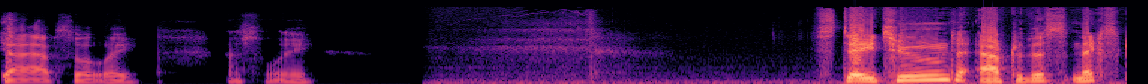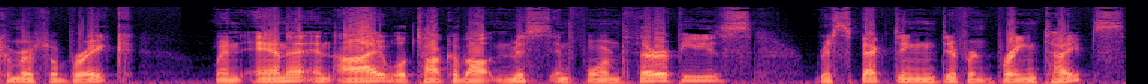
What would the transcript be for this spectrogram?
Yeah, absolutely. Absolutely. Stay tuned after this next commercial break when Ana and I will talk about misinformed therapies, respecting different brain types,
